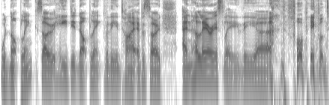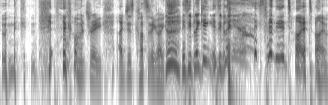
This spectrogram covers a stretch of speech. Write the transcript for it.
would not blink, so he did not blink for the entire episode. And hilariously, the uh, the four people doing the, the commentary are just constantly going, "Is he blinking? Is he blinking?" he spent the entire time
